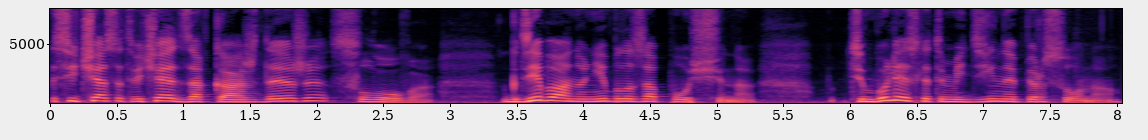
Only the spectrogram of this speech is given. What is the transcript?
сейчас отвечает за каждое же слово, где бы оно ни было запущено. Тем более, если это медийная персона.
